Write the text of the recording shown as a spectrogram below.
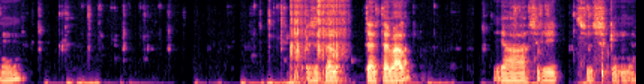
nii. ja siit lähen TNT peale. ja siit siis kinni.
